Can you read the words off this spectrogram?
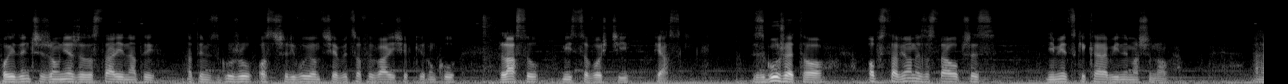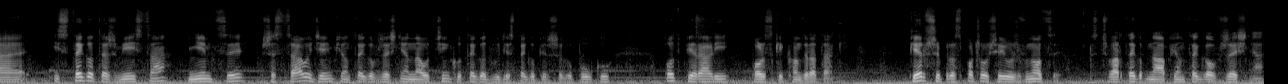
Pojedynczy żołnierze zostali na, tych, na tym wzgórzu, ostrzeliwując się, wycofywali się w kierunku lasu miejscowości Piaski. Wzgórze to obstawione zostało przez niemieckie karabiny maszynowe. E, I z tego też miejsca Niemcy przez cały dzień 5 września na odcinku tego 21 pułku odpierali polskie kontrataki. Pierwszy rozpoczął się już w nocy z 4 na 5 września,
